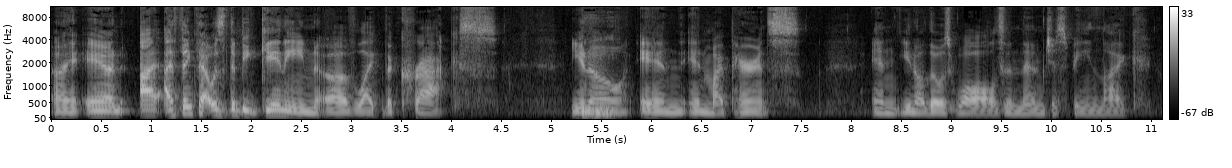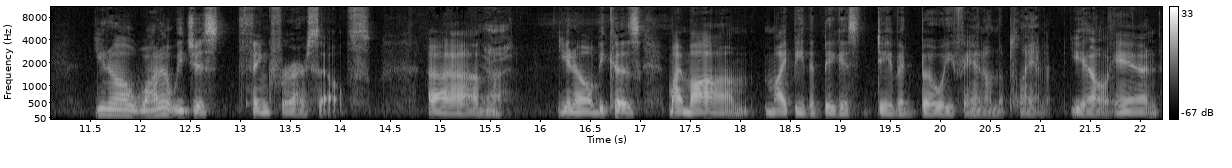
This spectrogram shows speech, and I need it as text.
Uh, and I, I think that was the beginning of like the cracks, you know, in in my parents and you know those walls and them just being like, you know, why don't we just think for ourselves? Um, Yeah. You know, because my mom might be the biggest David Bowie fan on the planet, you know, and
